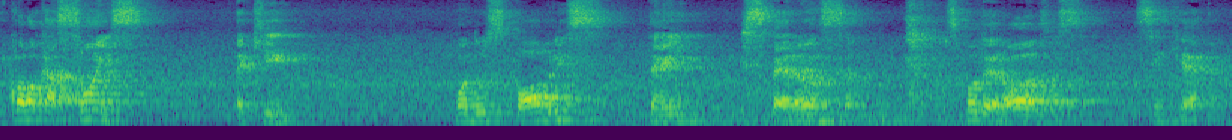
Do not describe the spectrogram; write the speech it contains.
e colocações é que quando os pobres têm esperança, os poderosos se inquietam.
